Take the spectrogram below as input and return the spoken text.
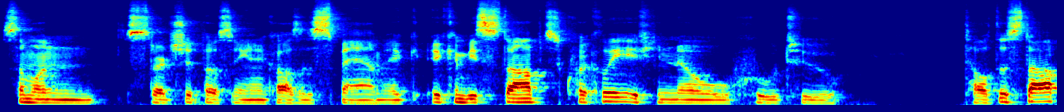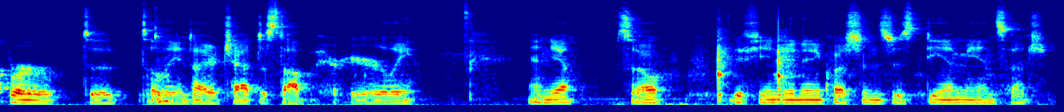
someone starts shitposting and causes spam, it, it can be stopped quickly if you know who to tell to stop or to tell the entire chat to stop very early. And yeah, so if you need any questions, just DM me and such.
